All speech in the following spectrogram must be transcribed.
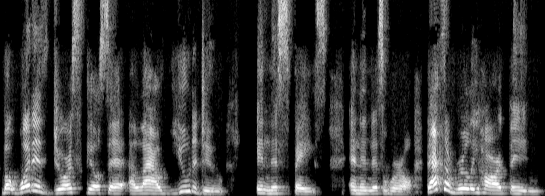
But what is your skill set allow you to do in this space and in this world? That's a really hard thing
